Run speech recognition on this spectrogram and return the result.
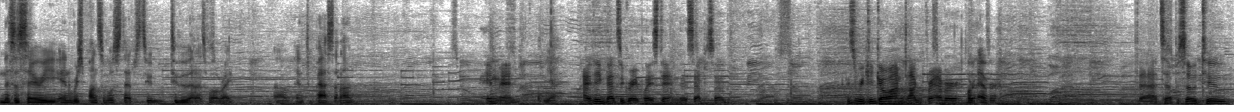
necessary and responsible steps to to do that as well, right? Um, and to pass that on. Amen. Yeah. I think that's a great place to end this episode. Because we could go on talking forever. Forever. That's episode two.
